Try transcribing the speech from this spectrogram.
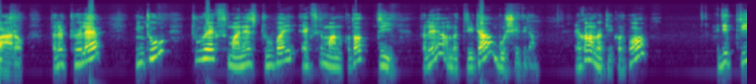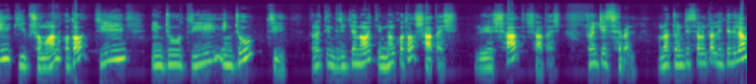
বারো। তাহলে twelve into two x minus two by এক্সের মান কত? থ্রি তাহলে আমরা থ্রিটা বসিয়ে দিলাম। এখন আমরা কি করব? এই যে থ্রি কিউব সমান কত? Three into three into three তাহলে তিন থ্রিকে নয়, তিন নং কত? সাতাইশ। দুইয়ের সাত, সাতাইশ। টোয়েন্টি সেভেন আমরা টোয়েন্টি সেভেনটা লিখে দিলাম।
